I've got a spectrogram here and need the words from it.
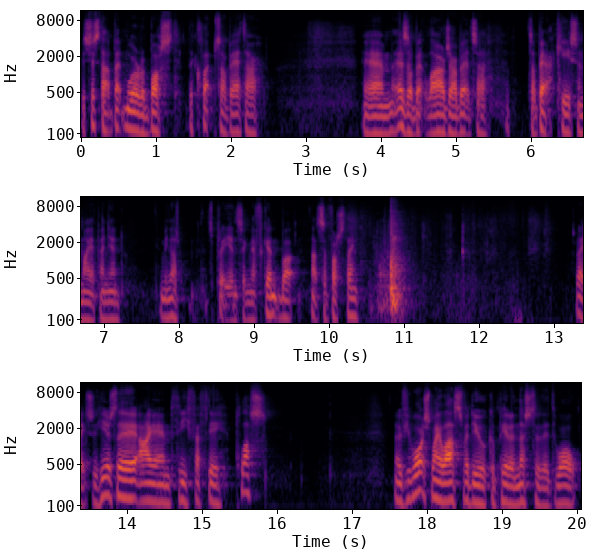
It's just that bit more robust. The clips are better. Um, it is a bit larger, but it's a, it's a better case in my opinion. I mean, that's, it's pretty insignificant, but that's the first thing. Right, so here's the IM350 Plus. Now, if you watched my last video comparing this to the DeWalt,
